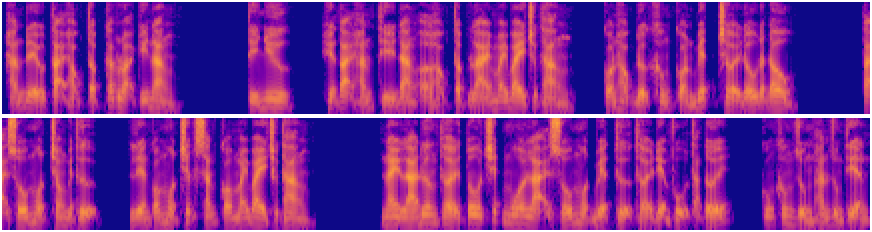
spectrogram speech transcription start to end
hắn đều tại học tập các loại kỹ năng. Tỷ như, hiện tại hắn thì đang ở học tập lái máy bay trực thăng, còn học được không còn biết trời đâu đất đâu. Tại số một trong biệt thự, liền có một chiếc sẵn có máy bay trực thăng này là đương thời tô chết mua lại số một biệt thự thời điểm phụ tặng tới, cũng không dùng hắn dùng tiền.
